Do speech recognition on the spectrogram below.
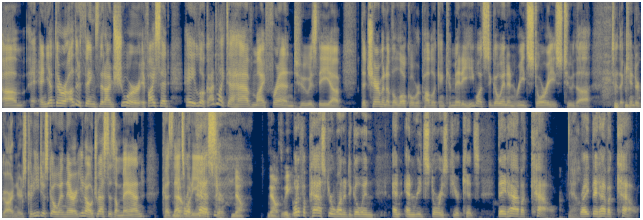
Um, and yet there are other things that I'm sure if I said, "Hey, look, I'd like to have my friend who is the uh, the chairman of the local Republican committee. He wants to go in and read stories to the to the kindergartners. Could he just go in there, you know, dressed as a man because that's no. what he pastor. is? No, no. We, what if a pastor wanted to go in and and read stories to your kids? They'd have a cow, yeah. right? They'd have a cow.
